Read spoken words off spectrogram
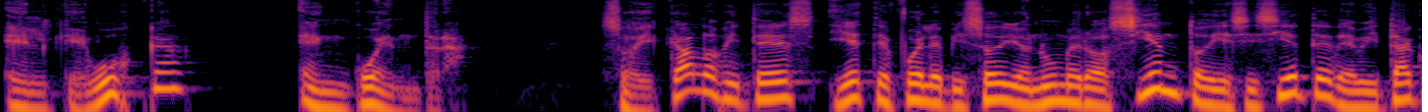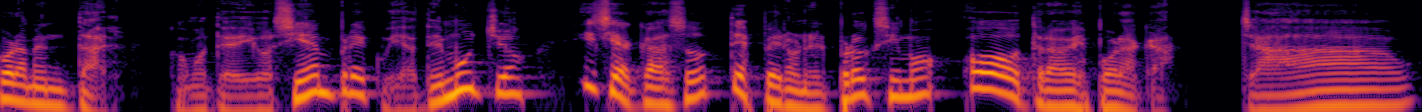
El que busca, encuentra. Soy Carlos Vitéz y este fue el episodio número 117 de Bitácora Mental. Como te digo siempre, cuídate mucho y si acaso te espero en el próximo otra vez por acá. Chao.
